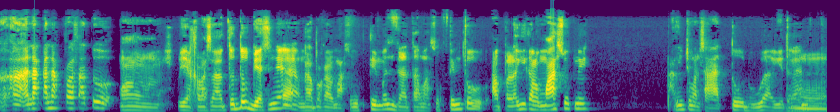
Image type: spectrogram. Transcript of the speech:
Ah, Anak-anak kelas 1. Hmm, ya kelas 1 tuh biasanya nggak bakal masuk tim kan jatah masuk tim tuh apalagi kalau masuk nih paling cuma satu dua gitu kan. Hmm.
